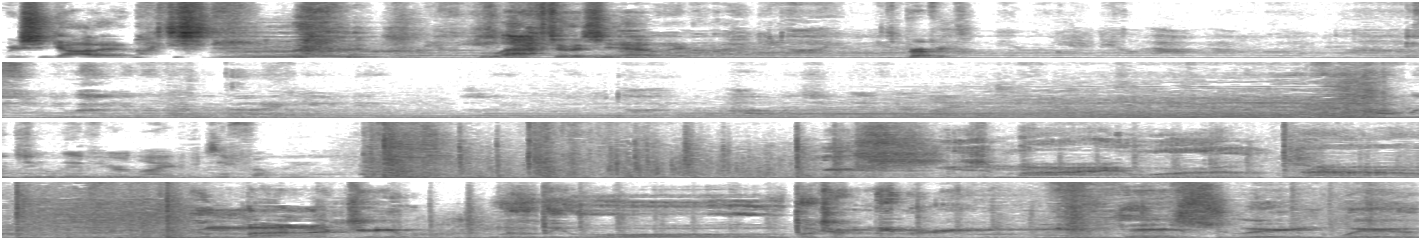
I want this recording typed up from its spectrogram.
when she got it, and like just laughter that she had, like perfect. Differently? This is my world now. Humanity will be all but a memory. This ring will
